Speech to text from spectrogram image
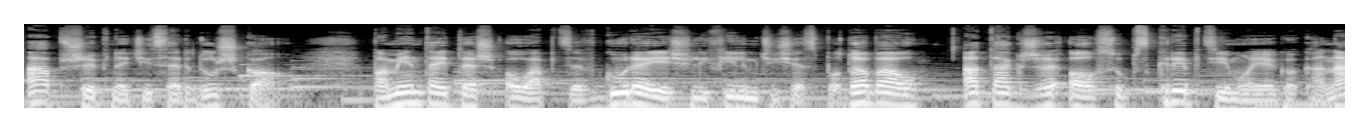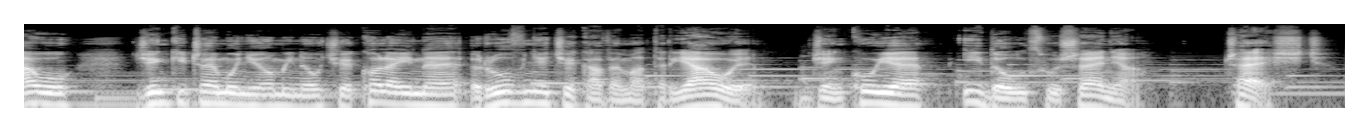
a przypnę Ci serduszko. Pamiętaj też o łapce w górę, jeśli film Ci się spodobał, a także o subskrypcji mojego kanału, dzięki czemu nie ominą Cię kolejne równie ciekawe materiały. Dziękuję i do usłyszenia. Cześć!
